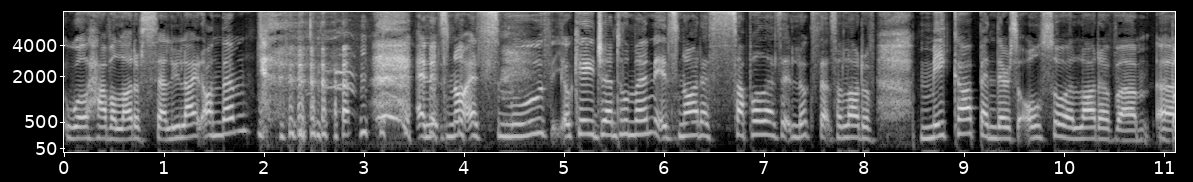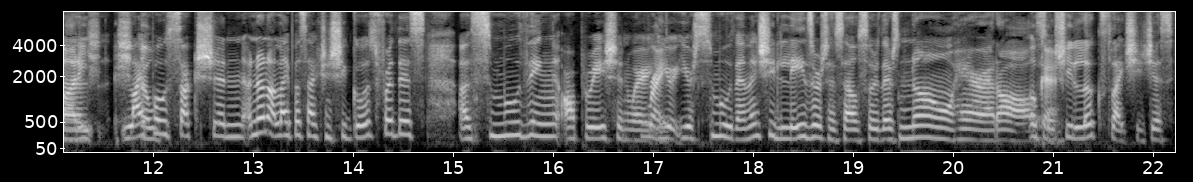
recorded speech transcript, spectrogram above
will have a lot of cellulite on them. and it's not as smooth. Okay, gentlemen, it's not as supple as it looks. That's a lot of makeup, and there's also a lot of um, uh, Body sh- oh. liposuction. No, not liposuction. She goes for this uh, smoothing operation where Right. you're, you're smooth, and then she lasers herself, so there's no hair at all. Okay. So she looks like she just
